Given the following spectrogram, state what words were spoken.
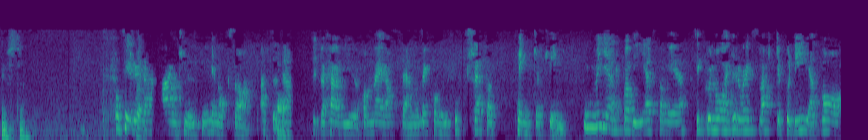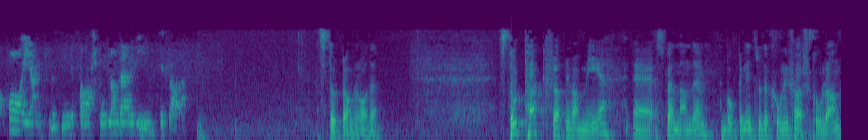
Just det. Och ser du det här med anknytningen också. Alltså ja. den, vi behöver ju ha med oss den och den kommer vi fortsätta tänka kring. Med hjälp av er som är psykologer och experter på det. Att vad, vad är anknytning i förskolan? Där är vi inte klara. Ett stort område. Stort tack för att ni var med. Eh, spännande. Boken Introduktion i förskolan.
